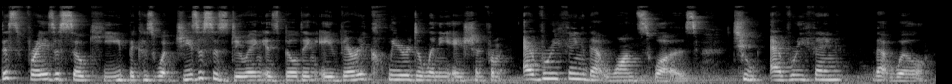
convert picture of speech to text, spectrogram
This phrase is so key because what Jesus is doing is building a very clear delineation from everything that once was to everything that will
